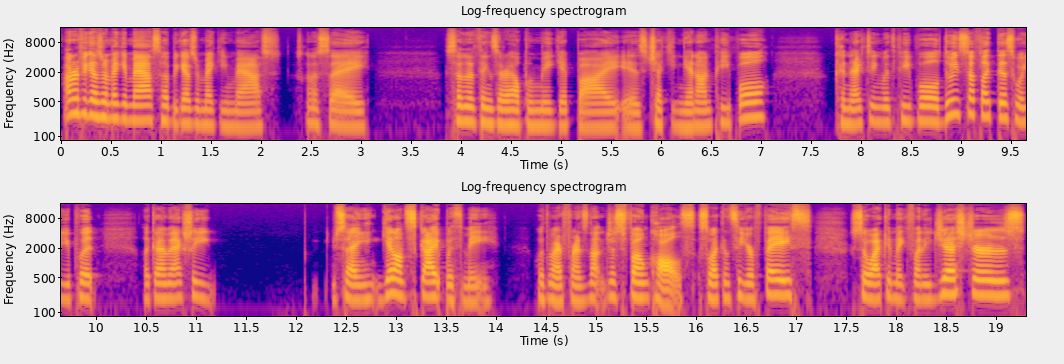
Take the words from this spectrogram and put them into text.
I don't know if you guys are making masks. I hope you guys are making masks. I was gonna say some of the things that are helping me get by is checking in on people, connecting with people, doing stuff like this where you put like I'm actually saying get on Skype with me with my friends, not just phone calls, so I can see your face, so I can make funny gestures.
